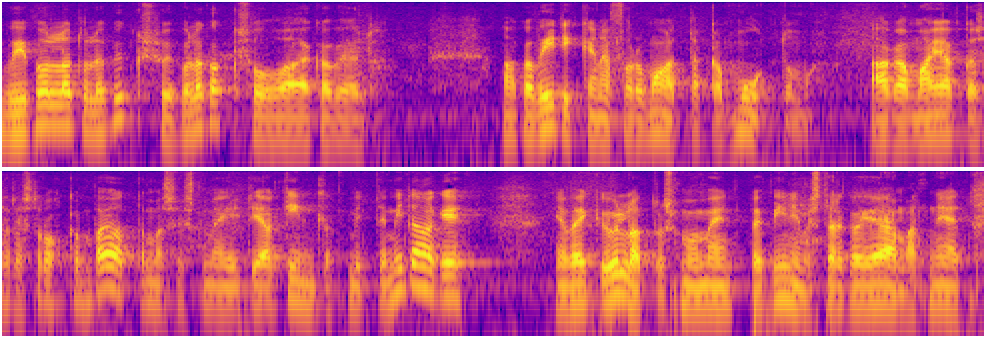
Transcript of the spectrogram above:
võib-olla tuleb üks, võib-olla kaks hooaega veel. aga veidikene formaat hakkab muutuma. aga ma ei hakka sellest rohkem pajatama, sest me ei tea kindlalt mitte midagi ja väike üllatusmoment peab inimestel ka jääma, et nii et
